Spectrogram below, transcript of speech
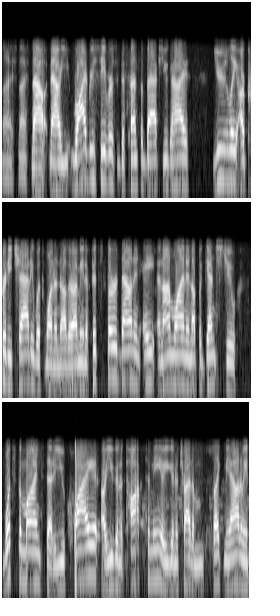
Nice, nice. Now, now, wide receivers and defensive backs, you guys usually are pretty chatty with one another. I mean, if it's third down and eight, and I'm lining up against you, what's the mindset? Are you quiet? Are you going to talk to me? Are you going to try to psych me out? I mean,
